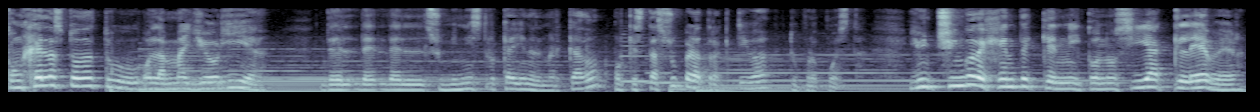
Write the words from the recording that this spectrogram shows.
congelas toda tu, o la mayoría del, suministro que hay en el mercado porque está súper atractiva tu propuesta. Y un chingo de gente que ni conocía Clever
